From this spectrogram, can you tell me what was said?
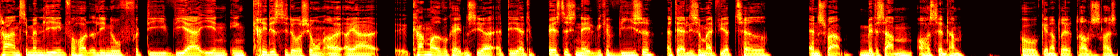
tager han simpelthen lige ind for holdet lige nu, fordi vi er i en, en kritisk situation, og, og jeg, øh, kammeradvokaten siger, at det er det bedste signal, vi kan vise, at det er ligesom, at vi har taget ansvar med det samme og har sendt ham på genopdragelsesrejse.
